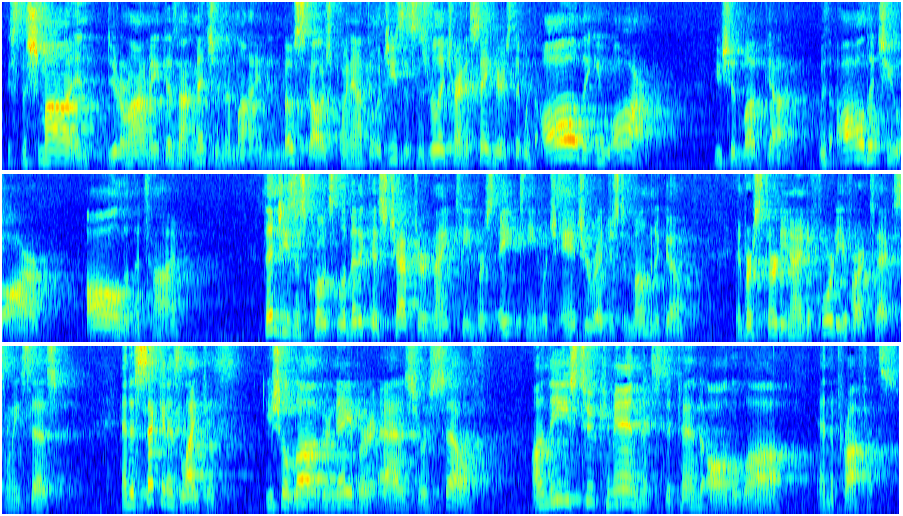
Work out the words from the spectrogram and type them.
It's the Shema in Deuteronomy does not mention the mind, and most scholars point out that what Jesus is really trying to say here is that with all that you are, you should love God. With all that you are, all of the time. Then Jesus quotes Leviticus chapter 19, verse 18, which Andrew read just a moment ago, in verse 39 to 40 of our text, when he says, And the second is like it you shall love your neighbor as yourself. On these two commandments depend all the law and the prophets.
